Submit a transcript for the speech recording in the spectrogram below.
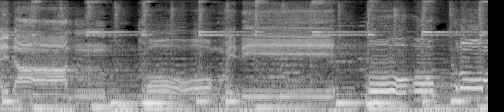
ายด่านโชคไม่ดี โอ้อกตรม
